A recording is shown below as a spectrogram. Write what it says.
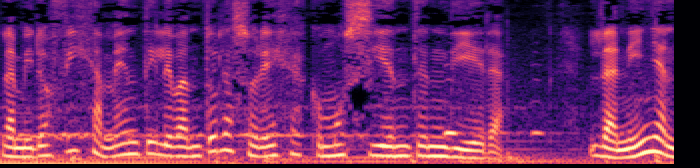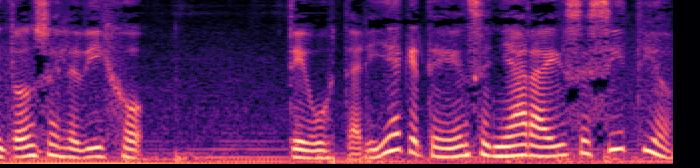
la miró fijamente y levantó las orejas como si entendiera. La niña entonces le dijo, ¿Te gustaría que te enseñara ese sitio?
